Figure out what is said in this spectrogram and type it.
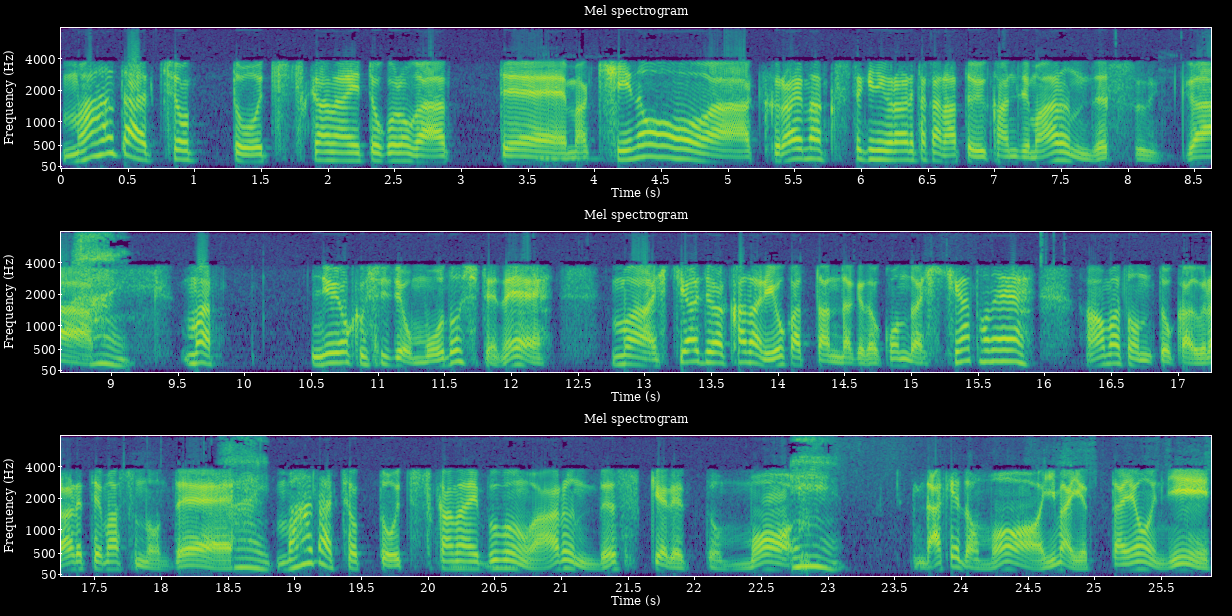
まだちょっと落ち着かないところがあって、まあ昨日はクライマックス的に売られたかなという感じもあるんですが、はい、まあニューヨーク市場戻してね、まあ、引き味はかなり良かったんだけど、今度は引き跡ね、アマゾンとか売られてますので、はい、まだちょっと落ち着かない部分はあるんですけれども、えー、だけども、今言ったように、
